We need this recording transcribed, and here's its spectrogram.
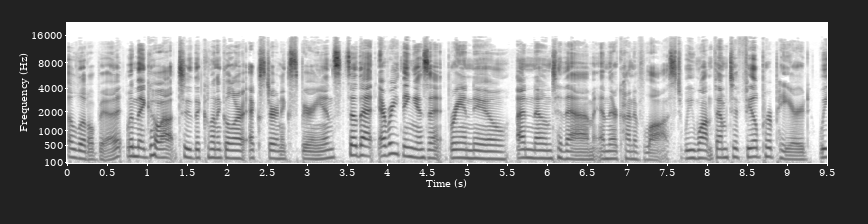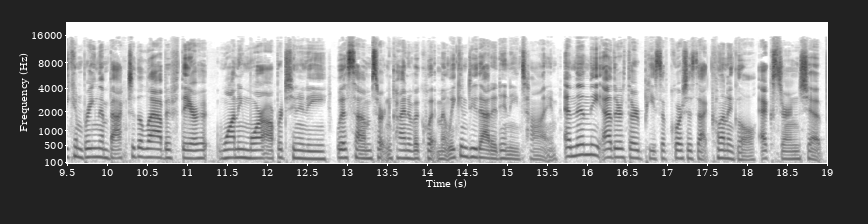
a little bit when they go out to the clinical or extern experience so that everything isn't brand new, unknown to them, and they're kind of lost. We want them to feel prepared. We can bring them back to the lab if they're wanting more opportunity with some certain kind of equipment. We can do that at any time. And then the other third piece, of course, is that clinical externship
